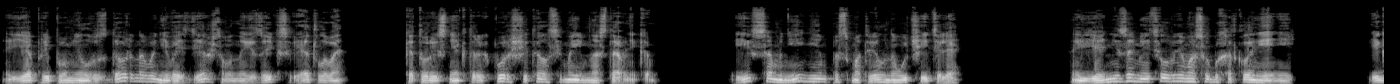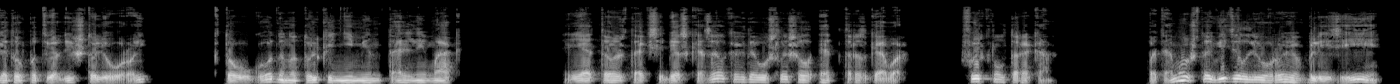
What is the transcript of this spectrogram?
Я припомнил вздорного, невоздержанного на язык светлого, который с некоторых пор считался моим наставником и с сомнением посмотрел на учителя. Я не заметил в нем особых отклонений и готов подтвердить, что Леурой кто угодно, но только не ментальный маг. Я тоже так себе сказал, когда услышал этот разговор. Фыркнул таракан. Потому что видел Леуроя вблизи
